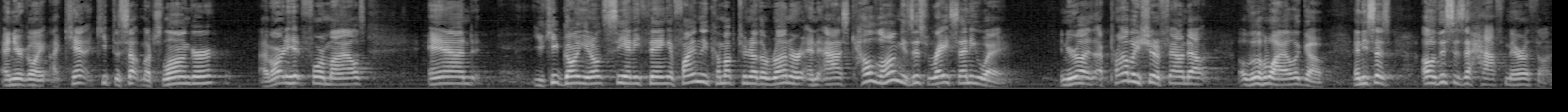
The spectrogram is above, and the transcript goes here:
And you're going, I can't keep this up much longer. I've already hit four miles. And you keep going, you don't see anything. And finally, you come up to another runner and ask, How long is this race anyway? And you realize, I probably should have found out a little while ago. And he says, Oh, this is a half marathon,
